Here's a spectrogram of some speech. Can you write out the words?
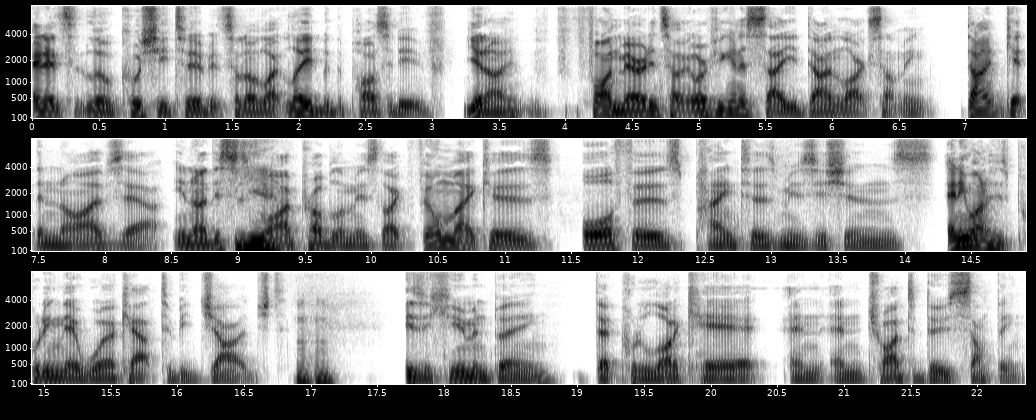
and it's a little cushy too, but sort of like lead with the positive. You know, find merit in something, or if you're going to say you don't like something, don't get the knives out. You know, this is Yeah. my problem. Is like filmmakers. Authors, painters, musicians, anyone who's putting their work out to be judged mm-hmm. is a human being that put a lot of care and and tried to do something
